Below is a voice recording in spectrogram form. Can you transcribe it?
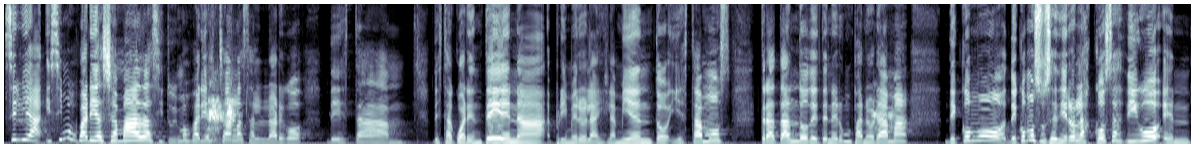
Silvia, hicimos varias llamadas y tuvimos varias charlas a lo largo de esta, de esta cuarentena, primero el aislamiento, y estamos tratando de tener un panorama de cómo, de cómo sucedieron las cosas, digo, en,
